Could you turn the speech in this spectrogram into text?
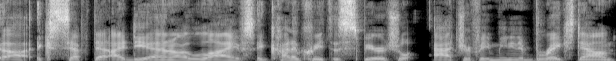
uh, accept that idea in our lives, it kind of creates a spiritual atrophy, meaning it breaks down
